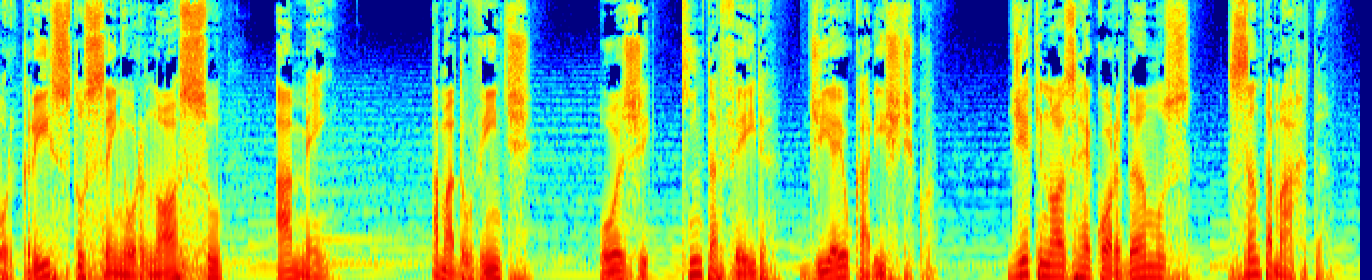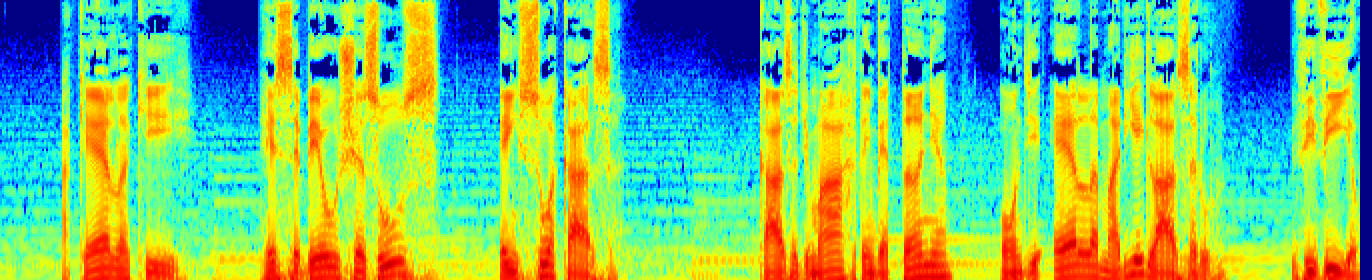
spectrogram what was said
Por Cristo, Senhor nosso. Amém. Amado ouvinte, hoje, quinta-feira, dia eucarístico, dia que nós recordamos Santa Marta, aquela que recebeu Jesus em sua casa casa de Marta em Betânia, onde ela, Maria e Lázaro viviam.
